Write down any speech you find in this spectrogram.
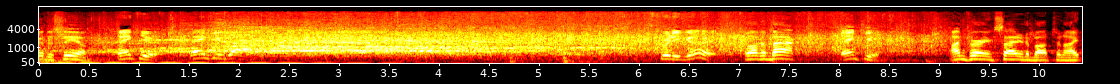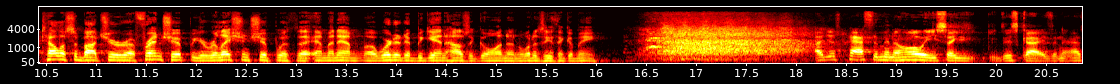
Good to see you. Thank you. Thank you, guys. It's pretty good. Welcome back. Thank you. I'm very excited about tonight. Tell us about your uh, friendship, your relationship with uh, Eminem. Uh, where did it begin? How's it going? And what does he think of me? I just passed him in the hallway. He said, "This guy is an ass."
